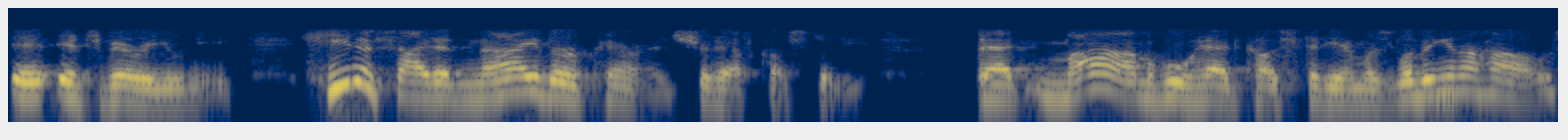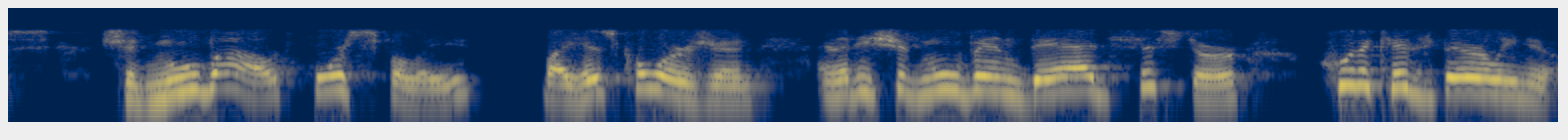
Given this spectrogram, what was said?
it, it's very unique. He decided neither parent should have custody. That mom who had custody and was living in a house should move out forcefully by his coercion, and that he should move in dad's sister, who the kids barely knew.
